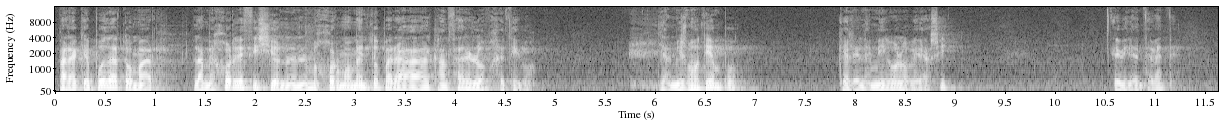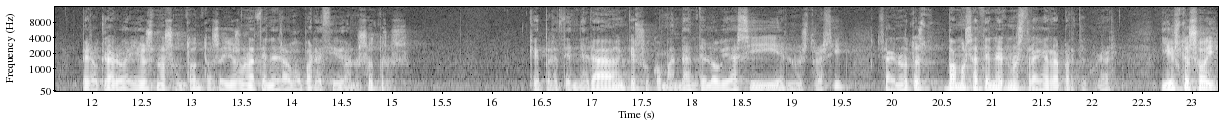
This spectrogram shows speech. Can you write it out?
para que pueda tomar la mejor decisión en el mejor momento para alcanzar el objetivo. Y al mismo tiempo, que el enemigo lo vea así, evidentemente. Pero claro, ellos no son tontos, ellos van a tener algo parecido a nosotros, que pretenderán que su comandante lo vea así y el nuestro así. O sea que nosotros vamos a tener nuestra guerra particular. Y esto es hoy.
